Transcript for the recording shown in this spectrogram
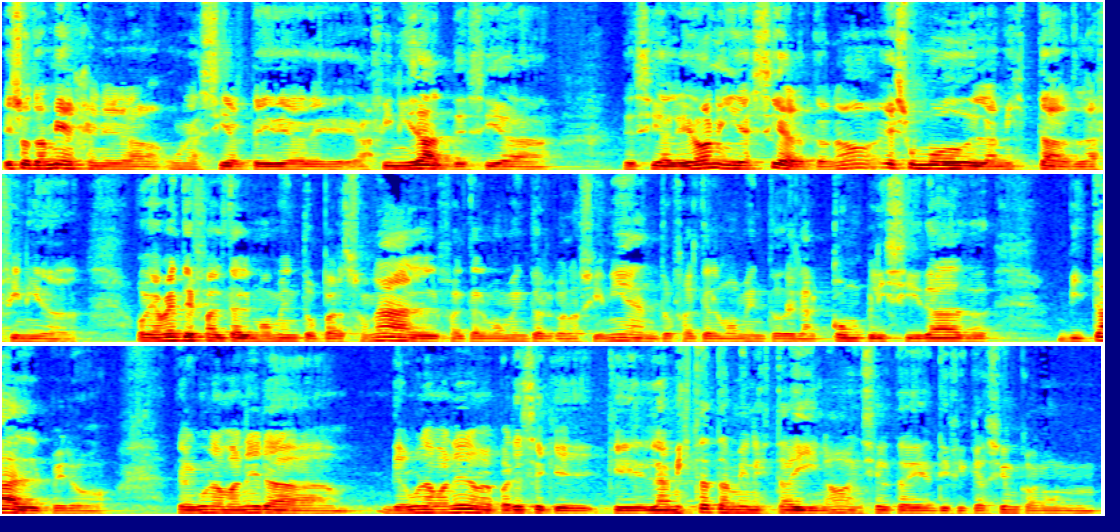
Eso también genera una cierta idea de afinidad, decía, decía León, y es cierto, ¿no? Es un modo de la amistad, la afinidad. Obviamente falta el momento personal, falta el momento del conocimiento, falta el momento de la complicidad vital, pero de alguna manera, de alguna manera me parece que, la amistad también está ahí, ¿no? En cierta identificación con un,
